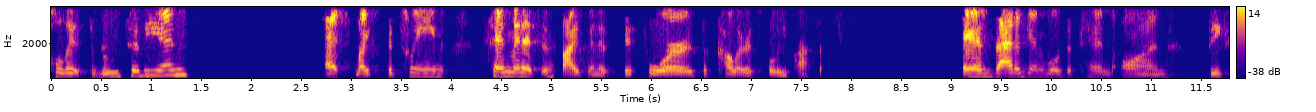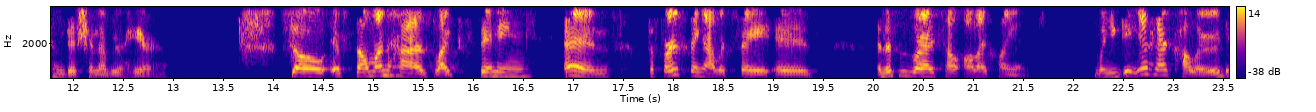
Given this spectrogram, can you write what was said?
pull it through to the ends at like between 10 minutes and 5 minutes before the color is fully processed. And that again will depend on the condition of your hair. So if someone has like thinning ends, the first thing I would say is, and this is what I tell all my clients, when you get your hair colored,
